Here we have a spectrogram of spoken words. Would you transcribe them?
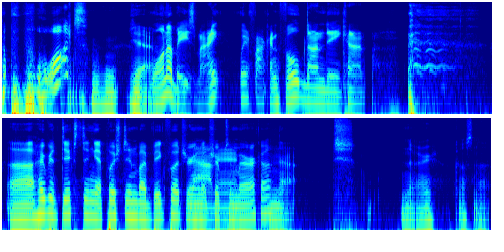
what? Yeah. Wannabes, mate. We're fucking full Dundee, cunt. uh, hope your dicks didn't get pushed in by Bigfoot during Nah, the trip to man. America. Nah. No, of course not.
